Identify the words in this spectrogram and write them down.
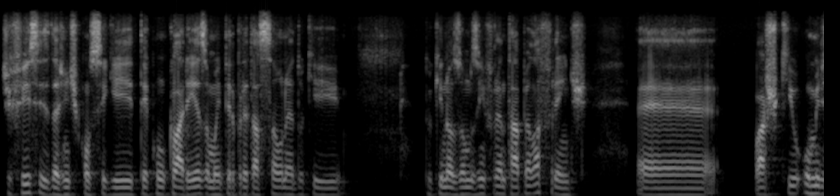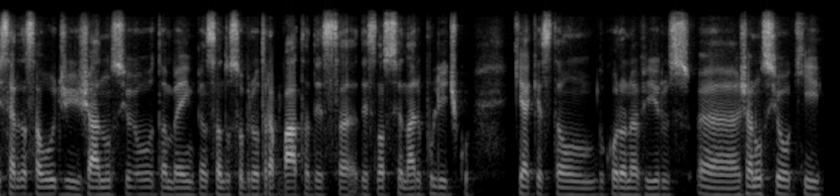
difíceis da gente conseguir ter com clareza uma interpretação né, do, que, do que nós vamos enfrentar pela frente. É, acho que o Ministério da Saúde já anunciou também, pensando sobre outra pata dessa, desse nosso cenário político, que é a questão do coronavírus, uh, já anunciou que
